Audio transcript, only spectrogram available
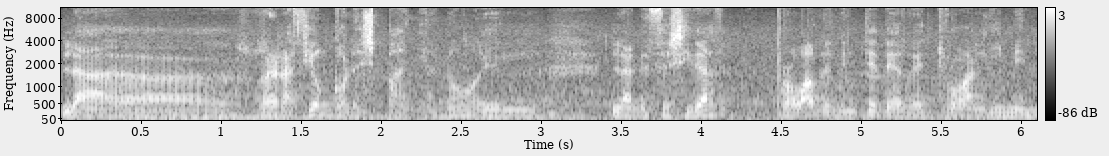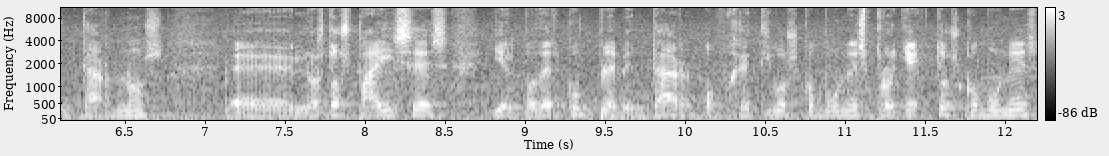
la relación con España, ¿no? la necesidad probablemente de retroalimentarnos eh, los dos países y el poder complementar objetivos comunes, proyectos comunes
